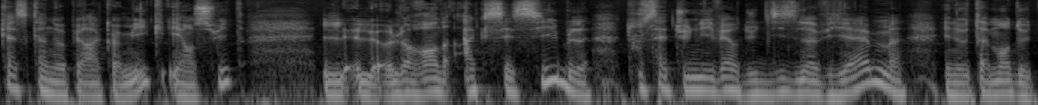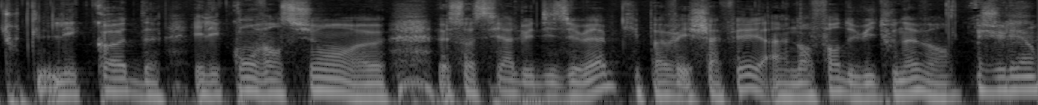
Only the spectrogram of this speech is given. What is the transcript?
qu'est-ce qu'un opéra comique, et ensuite le, le- le rendre accessible tout cet univers du 19e, et notamment de tous les codes et les conventions euh, sociales du 19e qui peuvent échapper à un enfant de 8 ou 9 ans. Julien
